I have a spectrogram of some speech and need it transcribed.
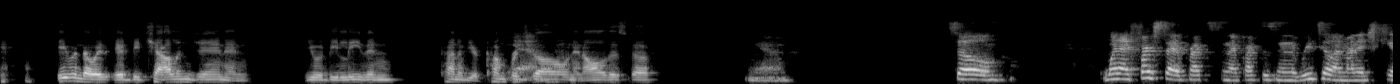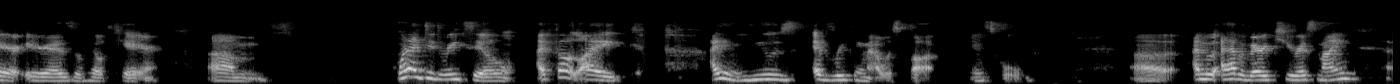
even though it, would be challenging and you would be leaving kind of your comfort yeah. zone and all this stuff. Yeah. So when I first started practicing, I practiced in the retail and managed care areas of healthcare. Um, when I did retail, I felt like I didn't use everything I was taught in school. Uh, I'm, I have a very curious mind.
